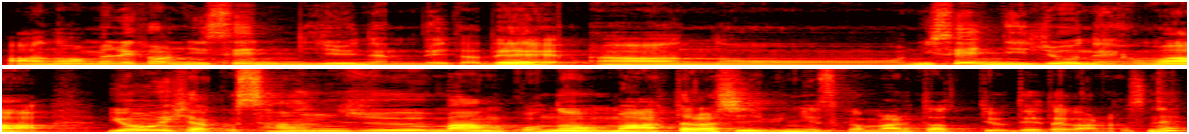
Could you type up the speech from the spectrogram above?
あのアメリカの2020年のデータであの2020年は430万個の、まあ、新しいビジネスが生まれたっていうデータがあるんですね。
